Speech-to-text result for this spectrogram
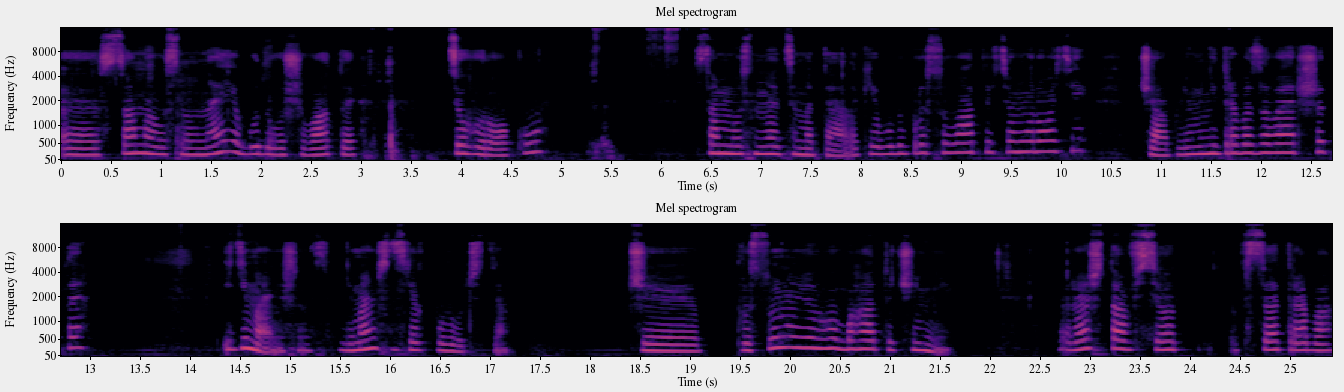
е, саме основне я буду вишивати цього року. Саме основне це метелик. Я буду просувати в цьому році. Чаплю мені треба завершити. І Dimensions. Dimensions як вийде. Чи просуну його багато, чи ні. Решта все, все треба,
